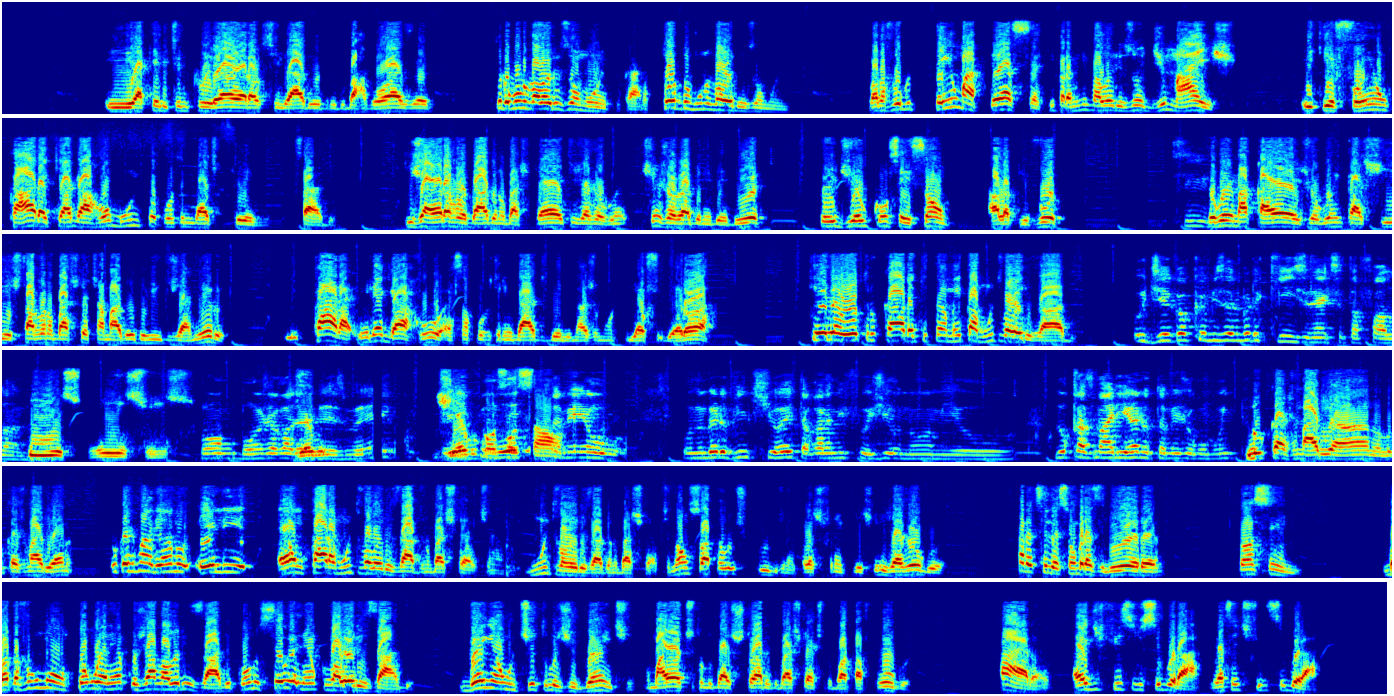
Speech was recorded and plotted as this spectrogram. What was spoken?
E aquele time que o Léo era auxiliado do Barbosa. Todo mundo valorizou muito, cara. Todo mundo valorizou muito. O Botafogo tem uma peça que para mim valorizou demais e que foi um cara que agarrou muito a oportunidade que teve, sabe? Que já era rodado no basquete, já jogou, tinha jogado no NBB. Foi o Diego Conceição, ala pivô, Sim. Jogou em Macaé, jogou em Caxias, estava no basquete amador do Rio de Janeiro. E, cara, ele agarrou essa oportunidade dele nas mãos do Léo Figueiró, que ele é outro cara que também está muito valorizado. O Diego é o camisa número 15, né, que você tá falando. Isso, isso, isso. Bom, bom jogador Diego, mesmo. Ele, Diego Conceição. Também o, o número 28, agora me fugiu o nome. O Lucas Mariano também jogou muito. Lucas Mariano, Lucas Mariano. Lucas Mariano, ele é um cara muito valorizado no basquete, né? Muito valorizado no basquete. Não só pelos clubes, né? Pelas franquias que ele já jogou cara de seleção brasileira. Então, assim, o Botafogo montou um elenco já valorizado. E quando o seu elenco valorizado ganha um título gigante, o maior título da história do basquete do Botafogo, cara, é difícil de segurar. Vai ser difícil de segurar.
